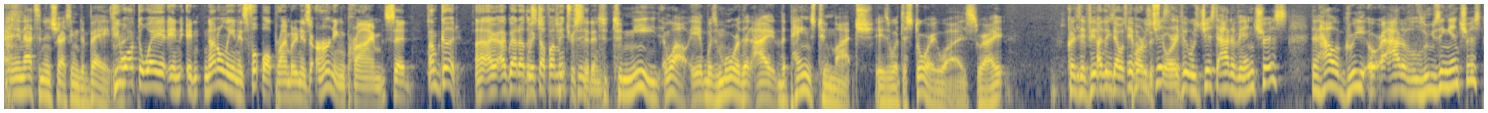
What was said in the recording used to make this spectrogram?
I mean, that's an interesting debate. He right? walked away in, in not only in his football prime, but in his earning prime, said, I'm good. I, I've got other Which stuff I'm to- interested to, in. To, to me, well, it was more that I the pain's too much is what the story was, right? Because if it I think that was part of the just, story. If it was just out of interest, then how agree or out of losing interest,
